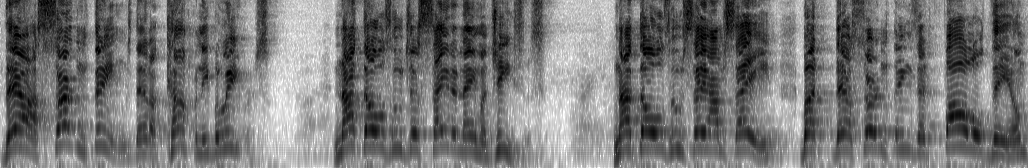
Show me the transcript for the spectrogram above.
there are certain things that accompany believers. Not those who just say the name of Jesus. Not those who say I'm saved, but there are certain things that follow them.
